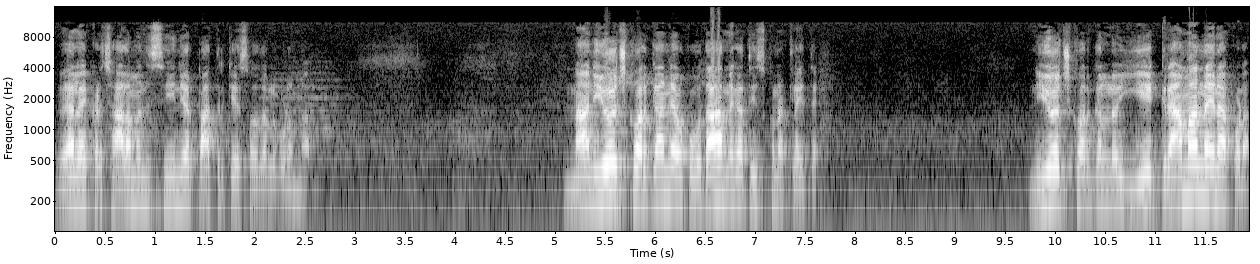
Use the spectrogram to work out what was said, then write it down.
వేళ ఇక్కడ చాలామంది సీనియర్ పాత్రికేయ సోదరులు కూడా ఉన్నారు. నా నియోజకవర్గాన్ని ఒక ఉదాహరణగా తీసుకున్నట్లయితే నియోజకవర్గంలో ఏ గ్రామాన్నైనా కూడా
